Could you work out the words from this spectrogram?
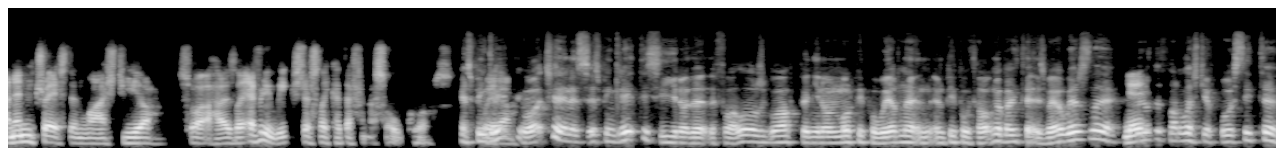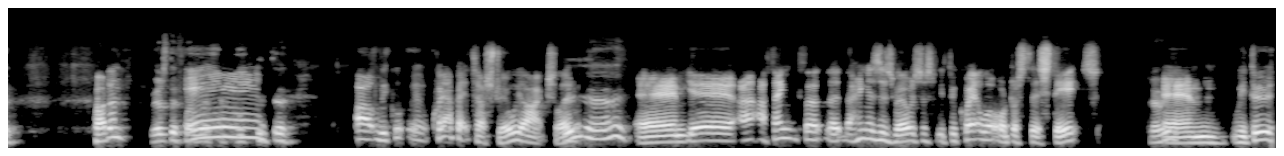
an interesting last year. So it has like every week's just like a different assault course. It's been where, great to watch it, and it's it's been great to see you know the, the followers go up, and you know more people wearing it, and, and people talking about it as well. Where's the yeah. where's the furthest you've posted to? Pardon? Where's the furthest you've posted to? Uh, we go uh, quite a bit to Australia actually. Yeah, um, yeah. I, I think that the, the thing is as well is just we do quite a lot of orders to the states. Um, we do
